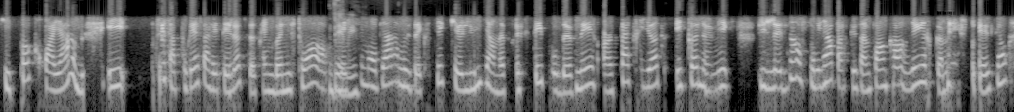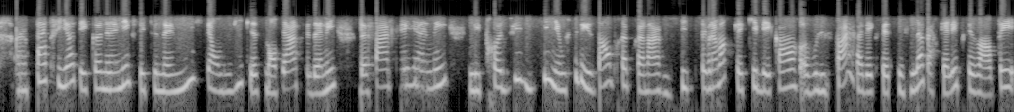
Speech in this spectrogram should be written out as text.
qui est pas croyable et tu sais, ça pourrait s'arrêter là, puis ce serait une bonne histoire. Ben Mais oui. Simon Pierre nous explique que lui, il en a profité pour devenir un patriote économique. Puis je le dis en souriant parce que ça me fait encore rire comme expression. Un patriote économique, c'est une mission de vie que Simon Pierre s'est donné de faire rayonner les produits d'ici, mais aussi les entrepreneurs d'ici. C'est vraiment ce que Québécois a voulu faire avec cette série-là parce qu'elle est présentée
